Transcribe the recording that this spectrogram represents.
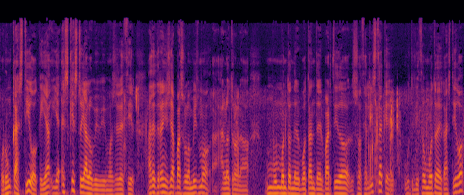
por un castigo, que ya, es que esto ya lo vivimos, es decir, hace tres años ya pasó lo mismo al otro lado. Un, montón del votante del Partido Socialista que utilizó un voto de castigo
